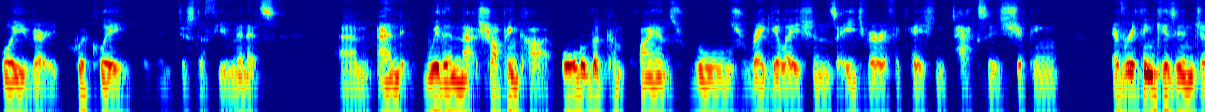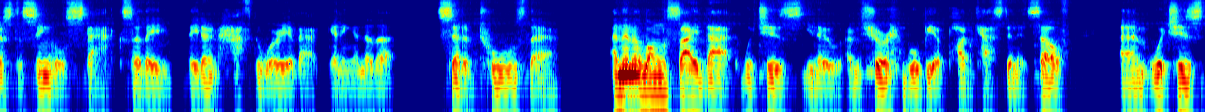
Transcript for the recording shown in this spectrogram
deploy very quickly in just a few minutes. Um, and within that shopping cart, all of the compliance rules, regulations, age verification, taxes, shipping, everything is in just a single stack. So they they don't have to worry about getting another set of tools there. And then alongside that, which is, you know, I'm sure will be a podcast in itself, um, which is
